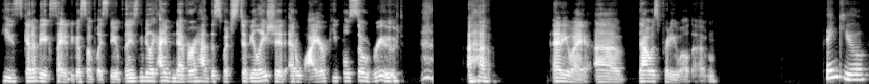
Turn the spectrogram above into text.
He's gonna be excited to go someplace new, but then he's gonna be like, I've never had this much stimulation, and why are people so rude? Um, anyway, uh, that was pretty well done. Thank you.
